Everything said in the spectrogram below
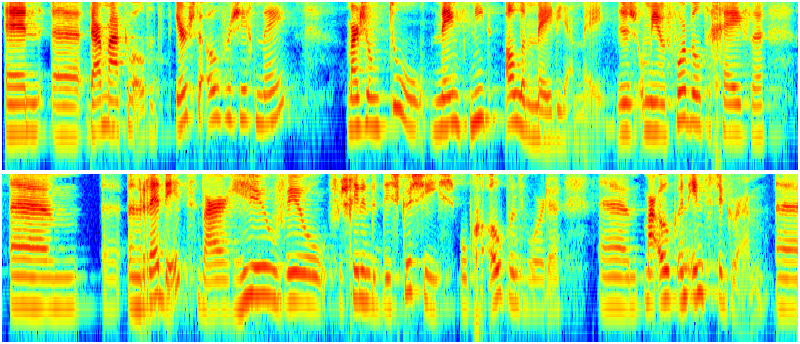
En daar maken we altijd het eerste overzicht mee. Maar zo'n tool neemt niet alle media mee. Dus om je een voorbeeld te geven, um, uh, een Reddit, waar heel veel verschillende discussies op geopend worden, um, maar ook een Instagram. Uh,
